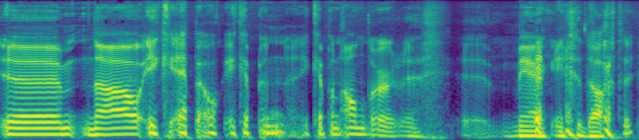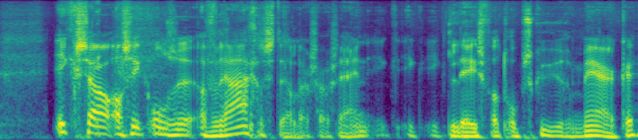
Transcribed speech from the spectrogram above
Ehm, nou, ik heb ook ik heb een, ik heb een ander eh, eh, merk in gedachten. Ik zou, als ik onze vragensteller zou zijn, ik, ik, ik lees wat obscure merken.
